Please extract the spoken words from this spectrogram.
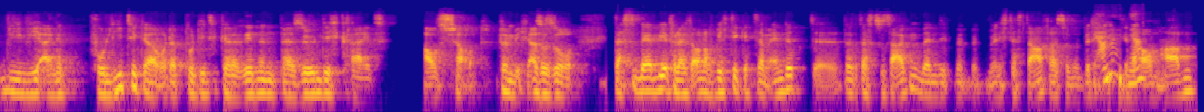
wie, wie eine Politiker oder Politikerinnen Persönlichkeit ausschaut für mich. Also so, das wäre mir vielleicht auch noch wichtig, jetzt am Ende äh, das zu sagen, wenn, wenn ich das darf, also wenn wir ja, den ja. Raum haben.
